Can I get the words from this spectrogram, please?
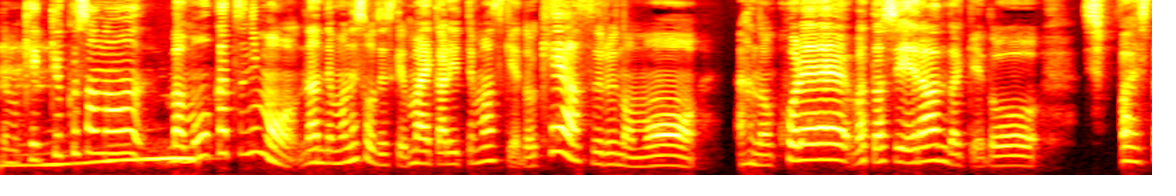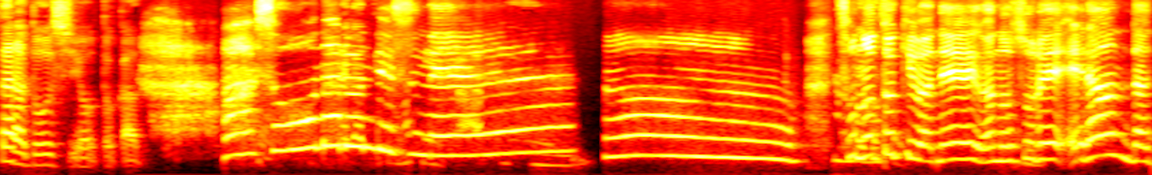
でも結局その、まあ、毛活にも何でもね、そうですけど、前から言ってますけど、ケアするのも、あの、これ私選んだけど、失敗したらどうしようとか。ああ、そうなるんですね。うん。その時はね、あの、それ選んだ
